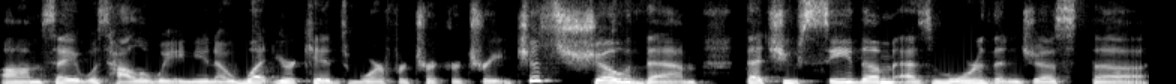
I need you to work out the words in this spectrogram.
um, say it was Halloween, you know, what your kids wore for trick or treat. Just show them that you see them as more than just the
